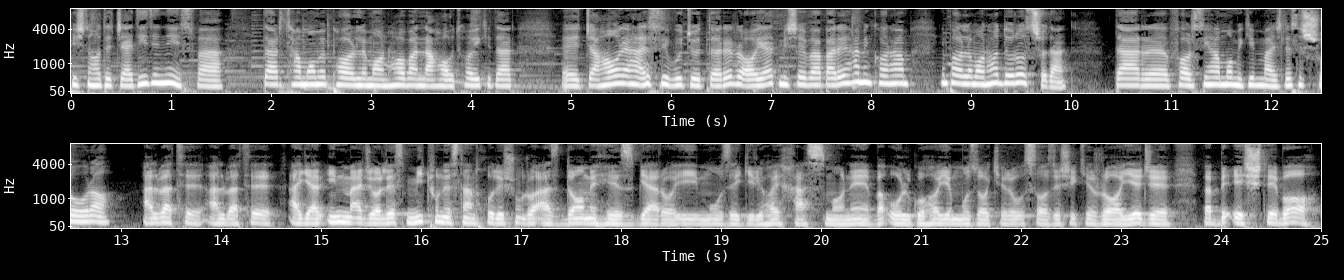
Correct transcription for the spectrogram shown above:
پیشنهاد جدیدی نیست و در تمام پارلمان ها و نهادهایی که در جهان هستی وجود داره رعایت میشه و برای همین کار هم این پارلمان ها درست شدن. در فارسی هم ما میگیم مجلس شورا. البته البته اگر این مجالس می‌تونستند خودشون رو از دام حزبگرایی موزگیری های خسمانه و الگوهای مذاکره و سازشی که رایجه و به اشتباه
